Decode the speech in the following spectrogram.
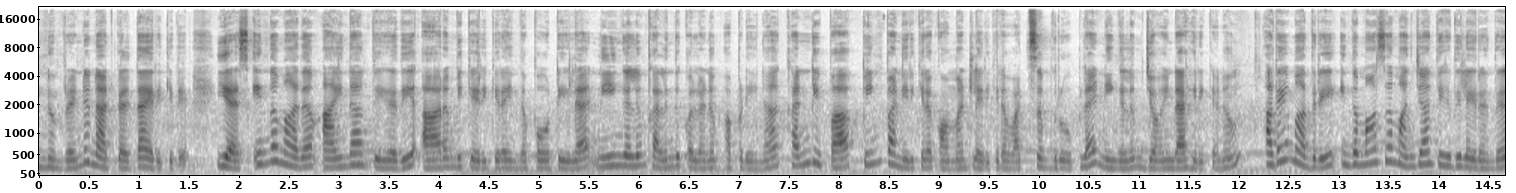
இன்னும் ரெண்டு நாட்கள் தான் இருக்குது. எஸ் இந்த மாதம் ஐந்தாம் தேதி ஆரம்பிக்க இருக்கிற இந்த போட்டியில் நீங்களும் கலந்து கொள்ளணும் அப்படின்னா கண்டிப்பாக பின் பண்ணியிருக்கிற காமெண்ட்டில் இருக்கிற வாட்ஸ்அப் குரூப்பில் நீங்களும் ஜாயின்ட் ஆகியிருக்கணும். அதே மாதிரி இந்த மாதம் அஞ்சாம் தேதியிலிருந்து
